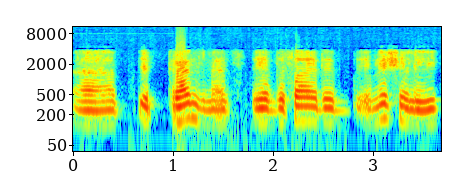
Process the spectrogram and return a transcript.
uh, it transmits, they have decided initially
